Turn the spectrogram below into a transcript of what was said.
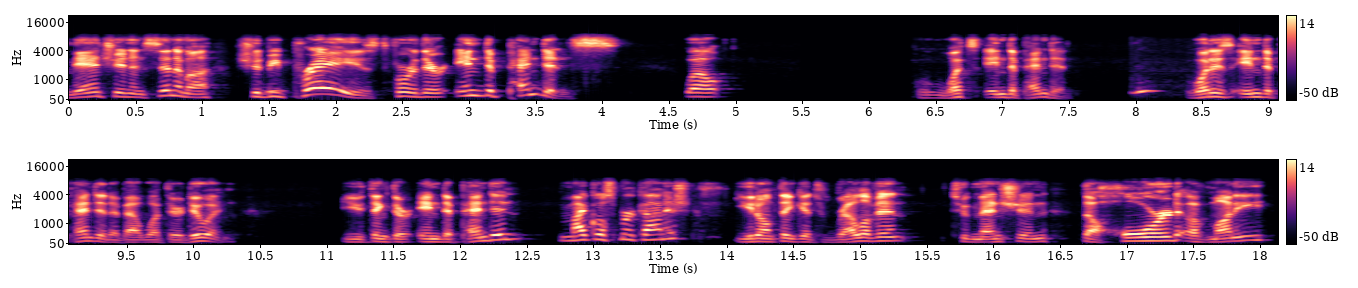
Manchin and Sinema should be praised for their independence. Well, what's independent? What is independent about what they're doing? You think they're independent, Michael Smerconish? You don't think it's relevant to mention the hoard of money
